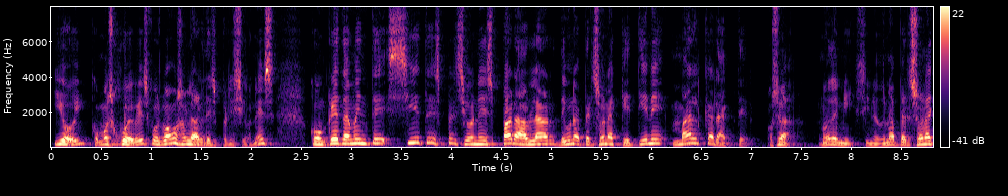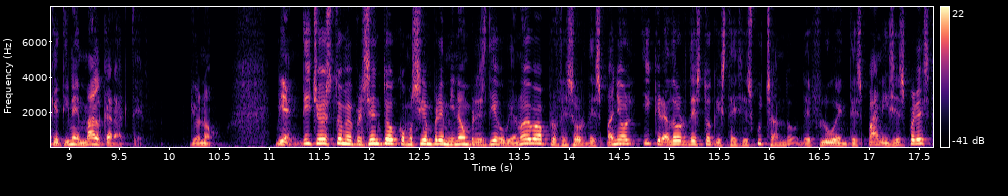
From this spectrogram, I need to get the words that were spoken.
Y hoy, como es jueves, pues vamos a hablar de expresiones. Concretamente, siete expresiones para hablar de una persona que tiene mal carácter. O sea, no de mí, sino de una persona que tiene mal carácter. Yo no. Bien, dicho esto, me presento, como siempre, mi nombre es Diego Villanueva, profesor de español y creador de esto que estáis escuchando, de Fluent Spanish Express,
